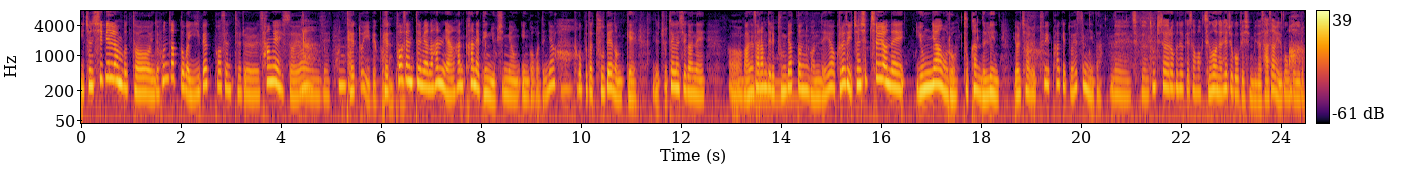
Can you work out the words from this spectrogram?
2011년부터 이제 혼잡도가 200%를 상회했어요. 아, 이제 혼잡도 100, 200%. 100%면 한 양, 한 칸에 160명인 거거든요. 그것보다 두 배 넘게 이제 출퇴근 시간에 어, 많은 사람들이 붐볐던 건데요. 그래서 2017년에 6량으로 두 칸 늘린 열차를 투입하기도 했습니다. 네, 지금 청취자 여러분들께서 막 증언을 해주고 계십니다. 4310번으로. 아,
